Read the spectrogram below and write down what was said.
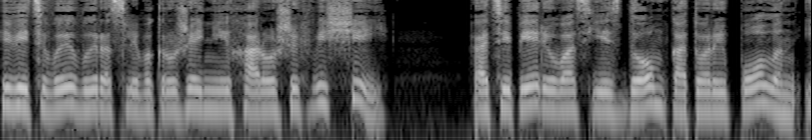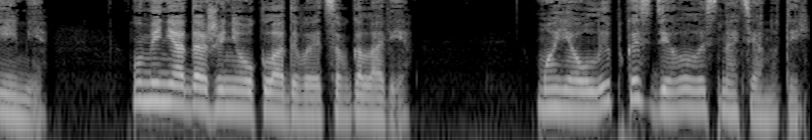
ведь вы выросли в окружении хороших вещей, а теперь у вас есть дом, который полон ими. У меня даже не укладывается в голове». Моя улыбка сделалась натянутой.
